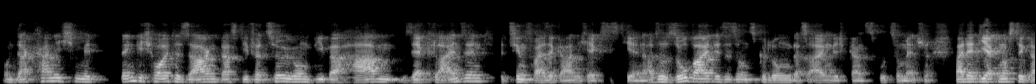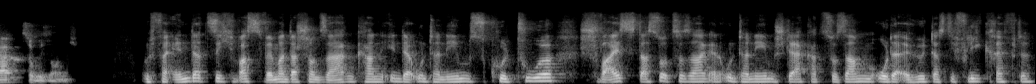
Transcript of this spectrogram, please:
Und da kann ich mit, denke ich, heute sagen, dass die Verzögerungen, die wir haben, sehr klein sind, beziehungsweise gar nicht existieren. Also so weit ist es uns gelungen, das eigentlich ganz gut zu matchen. Bei der Diagnostik sowieso nicht. Und verändert sich was, wenn man das schon sagen kann, in der Unternehmenskultur? Schweißt das sozusagen ein Unternehmen stärker zusammen oder erhöht das die Fliehkräfte?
